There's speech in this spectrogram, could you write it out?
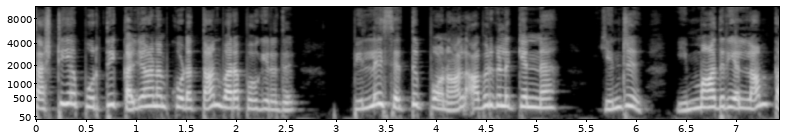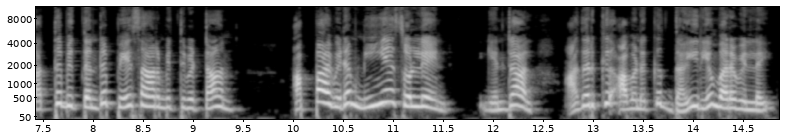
சஷ்டிய பூர்த்தி கல்யாணம் கூடத்தான் வரப்போகிறது. பிள்ளை செத்துப் போனால் அவர்களுக்கென்ன? என்று இம்மாதிரியெல்லாம் தத்துபித்தென்று பேச ஆரம்பித்து விட்டான். அப்பாவிடம் நீயே சொல்லேன் என்றால் அதற்கு அவனுக்கு தைரியம் வரவில்லை.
